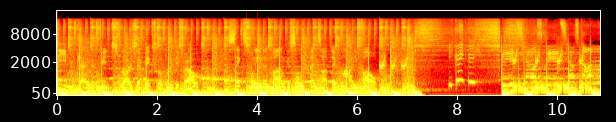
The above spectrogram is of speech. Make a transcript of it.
Sieben kleine Filzläuse wechselten die Frau. Sechs von ihnen waren gesund, eins hatte HIV. Filzlaus, komm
